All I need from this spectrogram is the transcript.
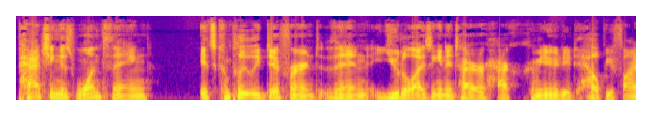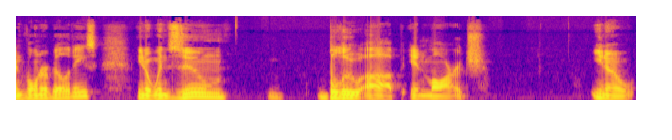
patching is one thing. It's completely different than utilizing an entire hacker community to help you find vulnerabilities. You know when Zoom blew up in March you know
